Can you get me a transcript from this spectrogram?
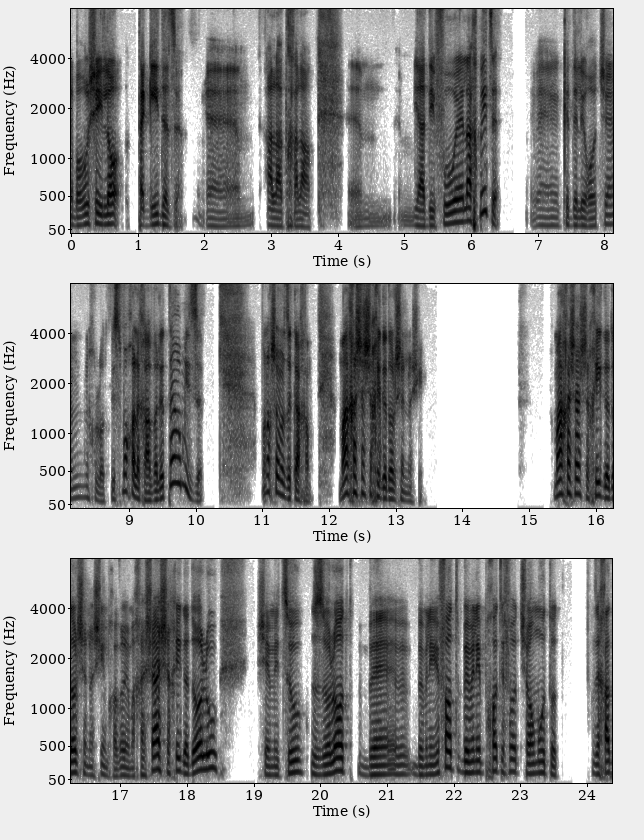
ברור שהיא לא תגיד את זה אה, על ההתחלה. אה, יעדיפו אה, להחביא את זה, כדי לראות שהן יכולות לסמוך עליך, אבל יותר מזה, בוא נחשוב על זה ככה, מה החשש הכי גדול של נשים? מה החשש הכי גדול של נשים, חברים? החשש הכי גדול הוא שהן יצאו זולות במילים יפות, במילים פחות יפות, שרמוטות. זה אחד,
